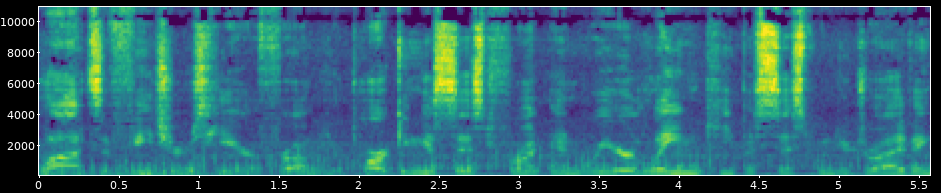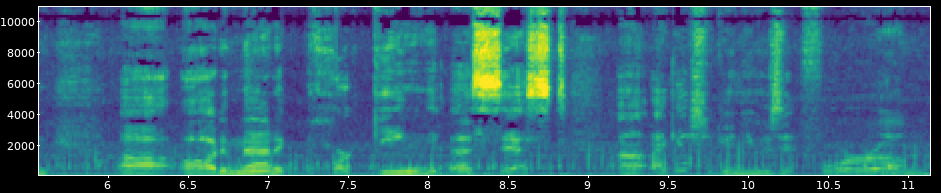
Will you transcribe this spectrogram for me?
lots of features here from your parking assist front and rear, lane keep assist when you're driving, uh, automatic parking assist. Uh, I guess you can use it for um,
